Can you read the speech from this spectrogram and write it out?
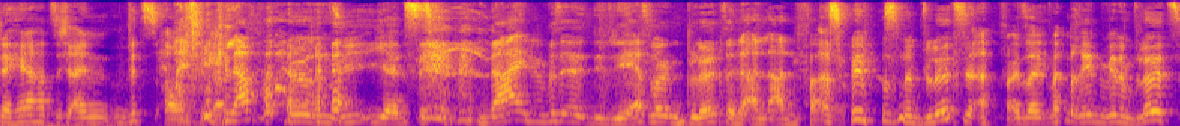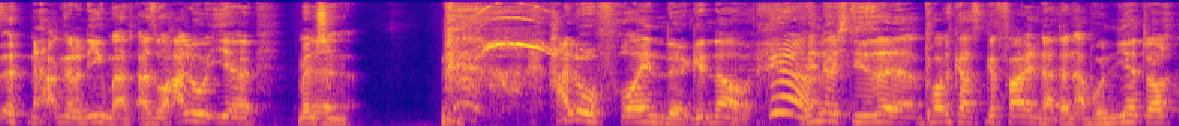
Der Herr hat sich einen Witz ausgedacht. Klappe. Hören Sie jetzt. Nein, wir müssen die, die erstmal mit einem Blödsinn an anfangen. Also wir müssen mit Blödsinn anfangen. Seit wann reden wir denn Blödsinn? Das haben wir noch nie gemacht. Also hallo ihr Menschen. Äh, hallo Freunde, genau. Ja. Wenn euch dieser Podcast gefallen hat, dann abonniert doch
